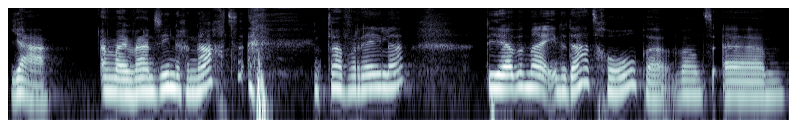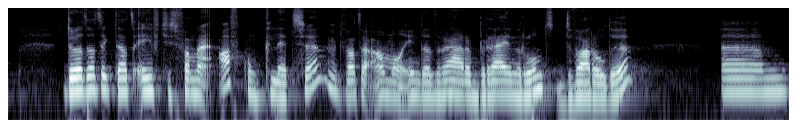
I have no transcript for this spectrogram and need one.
ja, aan mijn waanzinnige nacht, taferelen, die hebben mij inderdaad geholpen. Want ehm, doordat ik dat eventjes van mij af kon kletsen, met wat er allemaal in dat rare brein ronddwarrelde, um,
